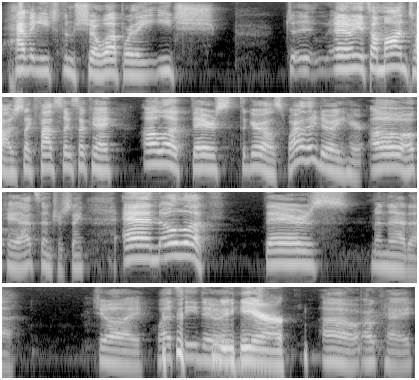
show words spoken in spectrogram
having each of them show up where they each eh, I mean, it's a montage. It's like five seconds. Okay. Oh, look, there's the girls. Why are they doing here? Oh, okay, that's interesting. And oh, look, there's Mineta. Joy. What's he doing? here? Oh, okay.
